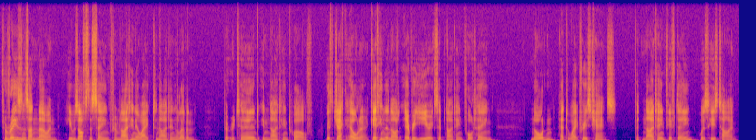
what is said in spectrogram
For reasons unknown, he was off the scene from 1908 to 1911, but returned in 1912. With Jack Elder getting the nod every year except 1914, Norden had to wait for his chance, but 1915 was his time.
